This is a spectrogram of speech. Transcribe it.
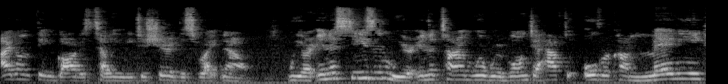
I don't think God is telling me to share this right now. We are in a season, we are in a time where we're going to have to overcome many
